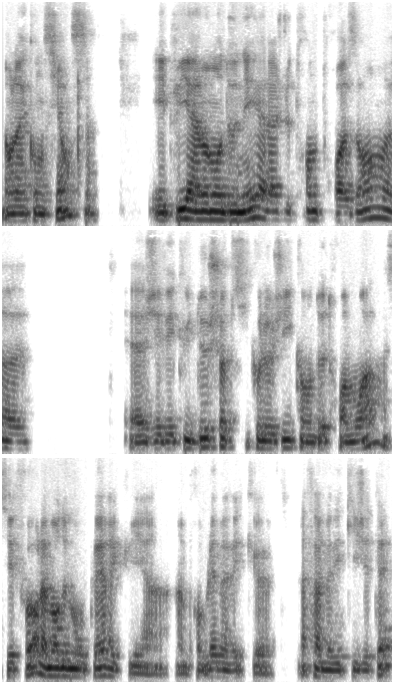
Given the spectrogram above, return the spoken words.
dans l'inconscience. Et puis à un moment donné, à l'âge de 33 ans, euh, euh, j'ai vécu deux chocs psychologiques en deux trois mois, assez forts, la mort de mon père et puis un, problème avec la femme avec qui j'étais.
